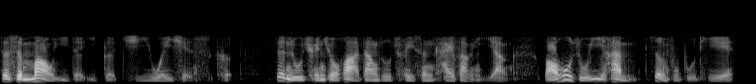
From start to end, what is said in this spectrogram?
这是贸易的一个极危险时刻。正如全球化当初催生开放一样，保护主义和政府补贴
